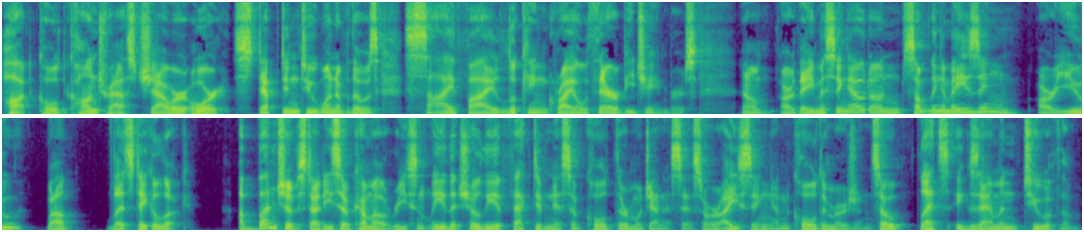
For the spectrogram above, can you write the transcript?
hot cold contrast shower or stepped into one of those sci fi looking cryotherapy chambers. Now, are they missing out on something amazing? Are you? Well, let's take a look. A bunch of studies have come out recently that show the effectiveness of cold thermogenesis or icing and cold immersion, so let's examine two of them.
